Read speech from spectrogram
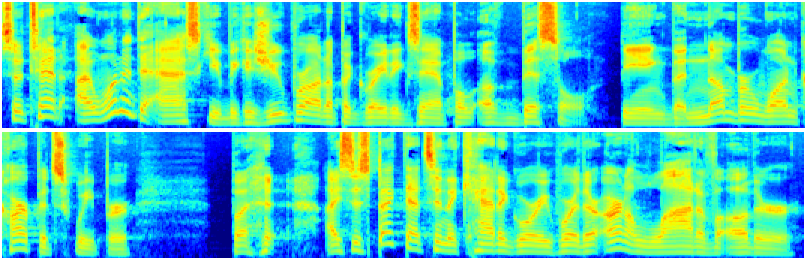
So, Ted, I wanted to ask you because you brought up a great example of Bissell being the number one carpet sweeper, but I suspect that's in a category where there aren't a lot of other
